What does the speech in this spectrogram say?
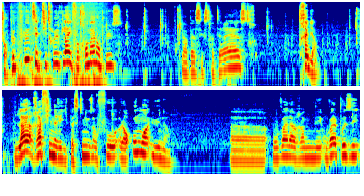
j'en peux plus de ces petits trucs-là, ils font trop mal en plus. Carapace extraterrestre. Très bien. La raffinerie, parce qu'il nous en faut... Alors, au moins une. Euh, on va la ramener... On va la poser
